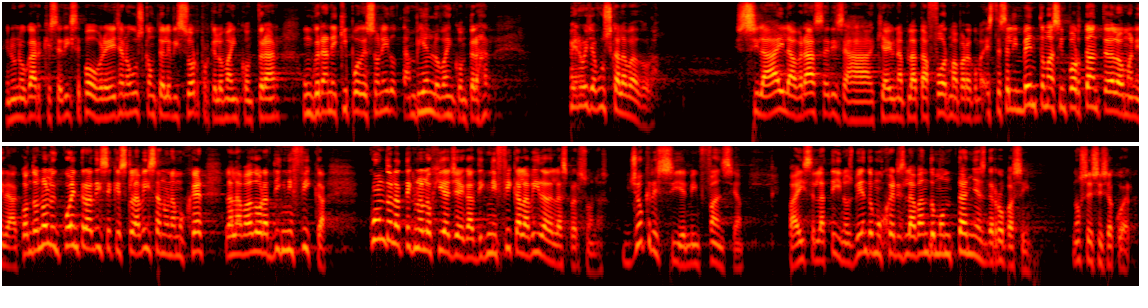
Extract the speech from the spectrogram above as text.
En un hogar que se dice pobre, ella no busca un televisor porque lo va a encontrar, un gran equipo de sonido también lo va a encontrar, pero ella busca lavadora. Si la hay, la abraza y dice, ah, aquí hay una plataforma para comer. Este es el invento más importante de la humanidad. Cuando no lo encuentra, dice que esclavizan a una mujer, la lavadora dignifica. Cuando la tecnología llega, dignifica la vida de las personas. Yo crecí en mi infancia países latinos, viendo mujeres lavando montañas de ropa así. No sé si se acuerdan.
